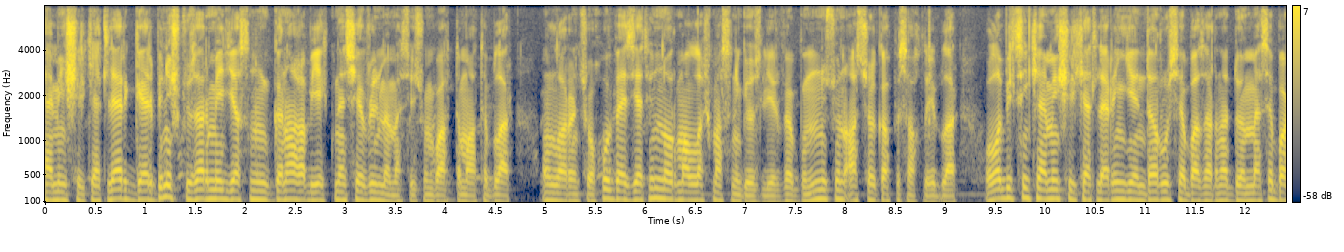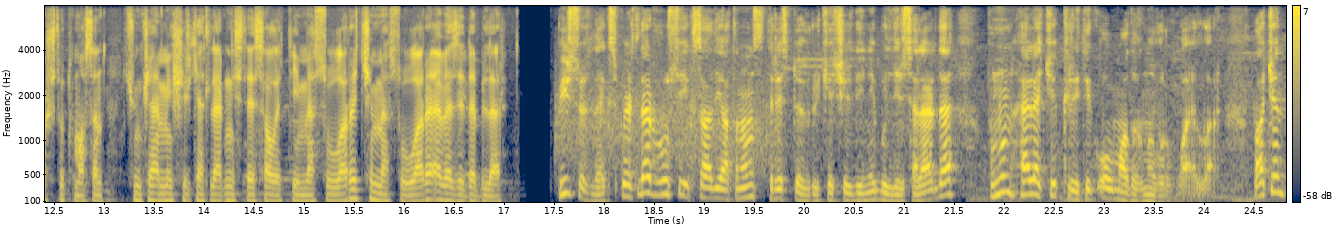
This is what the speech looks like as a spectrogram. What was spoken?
Həmin şirkətlər Qərbin işgüzar mediasının qınaq obyektinə çevrilməməsi üçün vaddım atıblar. Onların çoxu vəziyyətin normallaşmasını gözləyir və bunun üçün açıq qapı saxlayıblar. Ola bilsin ki, həmin şirkətlərin yenidən Rusiya bazarına dönməsi baş tutmasın, çünki həmin şirkətlərin istehsal etdiyi məhsulları Çin məhsulları əvəz edə bilər. Bir sözlə, ekspertlər Rusiya iqtisadiyyatının stres dövrü keçirdiyini bildirsələr də, bunun hələ ki kritik olmadığını vurğulayırlar. Lakin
